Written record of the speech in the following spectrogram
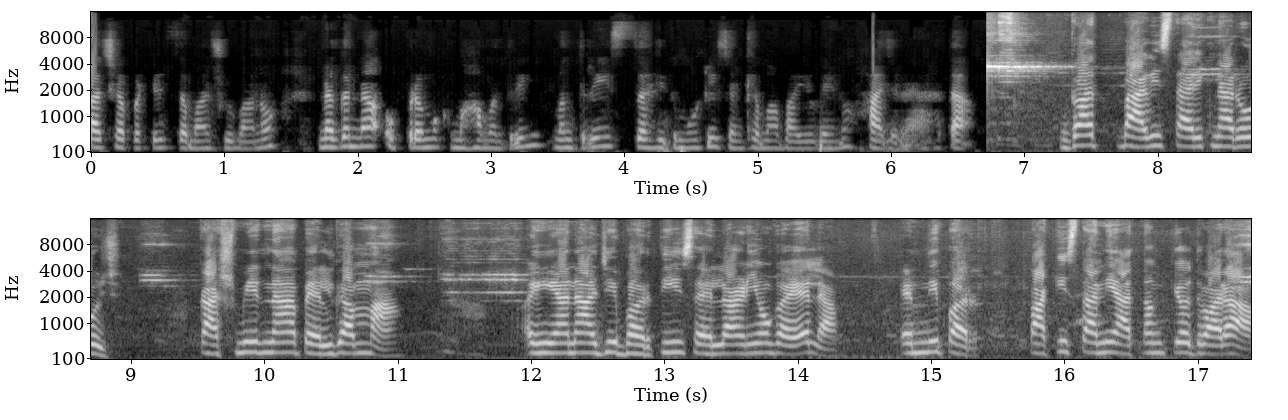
કાછા પટેલ સમાજ યુવાનો, નગરના ઉપપ્રમુખ મહામંત્રી, મંત્રી સહિત મોટી સંખ્યામાં ભાઈઓ બહેનો હાજર રહ્યા હતા. ગત બાવીસ તારીખના રોજ કાશ્મીરના પહેલગામમાં અહીંયાના જે ભારતીય સહેલાણીઓ ગયેલા, એમની પર પાકિસ્તાની આતંકીઓ દ્વારા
